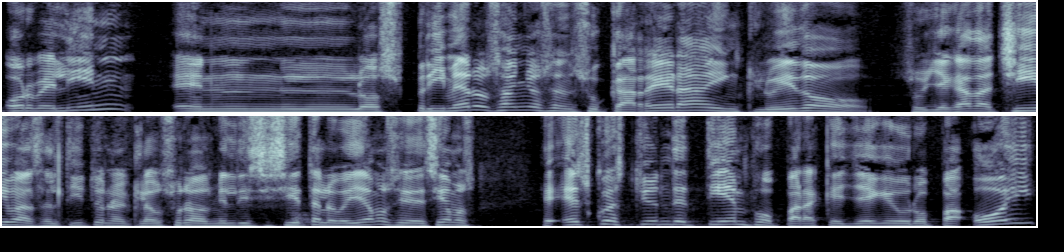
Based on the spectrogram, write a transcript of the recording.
Orbelín en los primeros años en su carrera, incluido su llegada a Chivas, el título en el clausura 2017, lo veíamos y decíamos, es cuestión de tiempo para que llegue Europa. Hoy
